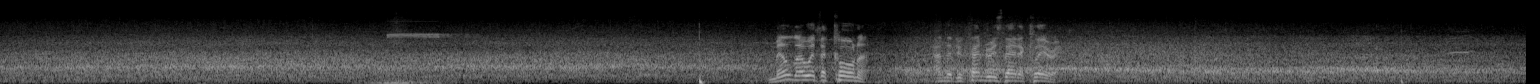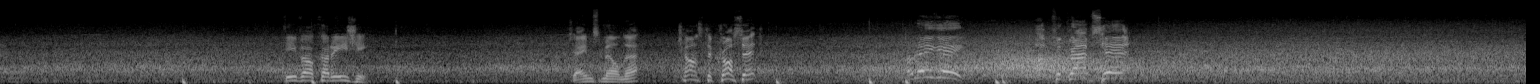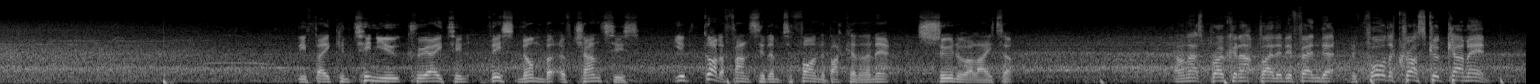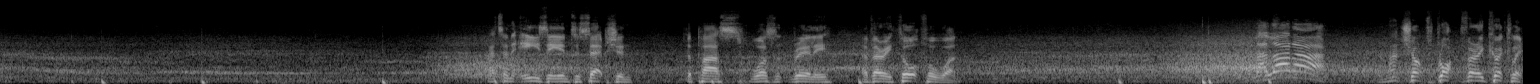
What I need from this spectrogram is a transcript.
Milner with the corner. And the defender is there to clear it. Divock Origi. James Milner. Chance to cross it. Origi! Up for grabs here. If they continue creating this number of chances, you've got to fancy them to find the back of the net sooner or later. And that's broken up by the defender before the cross could come in. That's an easy interception. The pass wasn't really a very thoughtful one. Lallana! And that shot's blocked very quickly.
